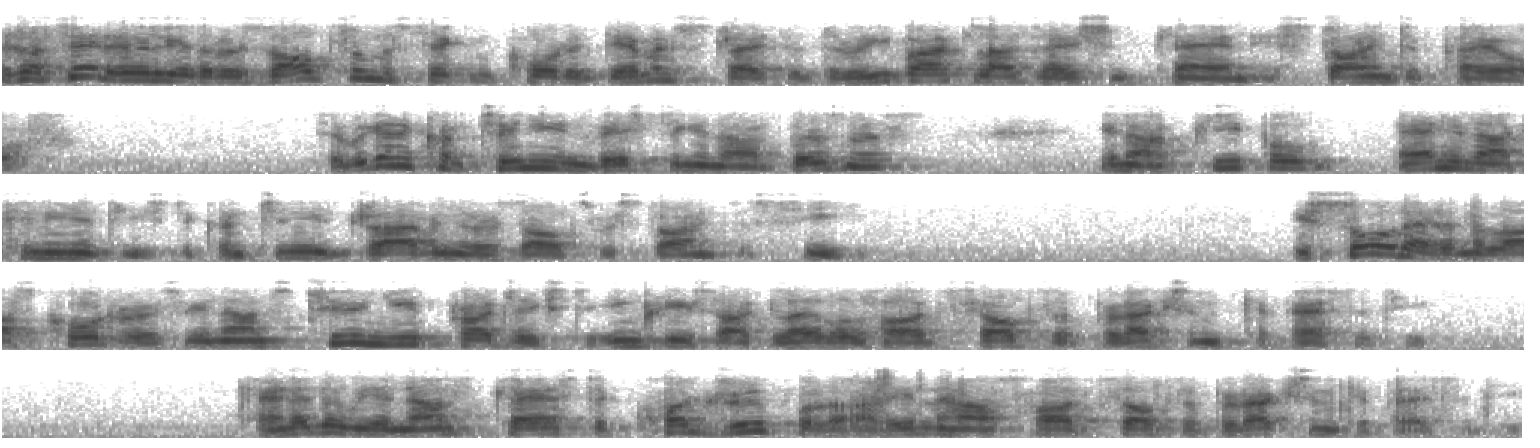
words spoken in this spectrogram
As I said earlier, the results from the second quarter demonstrate that the revitalization plan is starting to pay off. So we're gonna continue investing in our business, in our people, and in our communities to continue driving the results we're starting to see. You saw that in the last quarter as we announced two new projects to increase our global hard seltzer production capacity. Canada, we announced plans to quadruple our in-house hard seltzer production capacity.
